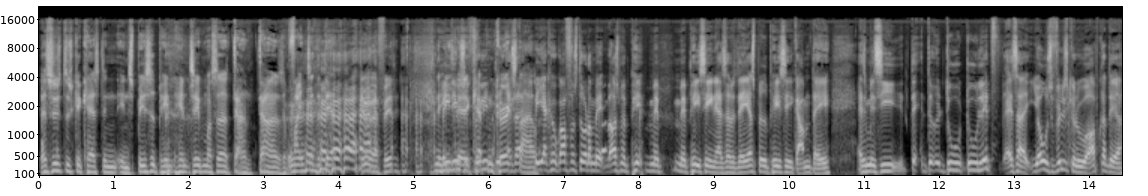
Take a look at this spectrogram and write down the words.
Jeg synes, du skal kaste en, en spidset pind hen til dem, og så, dan, dan, så fight til det der. Det vil være fedt. Sådan helt uh, selvfølgelig- Captain altså, Kirk-style. men jeg kan jo godt forstå dig med, også med, P- med, med PC'en, altså da jeg spillede PC i gamle dage. Altså man siger, du, du, du er lidt, altså jo, selvfølgelig skal du opgradere,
